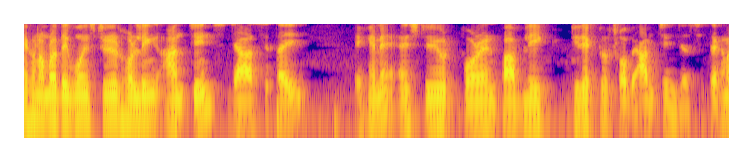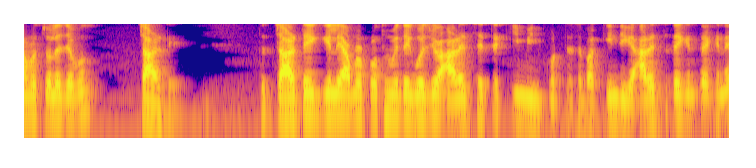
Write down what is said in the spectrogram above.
এখন আমরা দেখব ইনস্টিটিউট হোল্ডিং আনচেঞ্জ যা আছে তাই এখানে ইনস্টিটিউট ফরেন পাবলিক ডিরেক্টর সব আনচেঞ্জ আছে। তো এখন আমরা চলে যাব চার্টে তো চার্টে গেলে আমরা প্রথমে দেখব যে আরএসএটা কি মিন করতেছে বা কিন্ডি আরএসএটা কিন্তু এখানে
